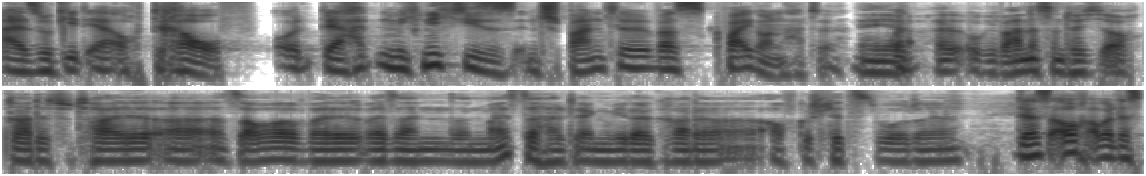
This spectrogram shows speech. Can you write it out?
Also geht er auch drauf. Und der hat nämlich nicht dieses Entspannte, was Qui-Gon hatte. Ja, ja. äh, Obi-Wan ist natürlich auch gerade total äh, sauer, weil, weil sein, sein Meister halt irgendwie da gerade aufgeschlitzt wurde. Das auch, aber das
